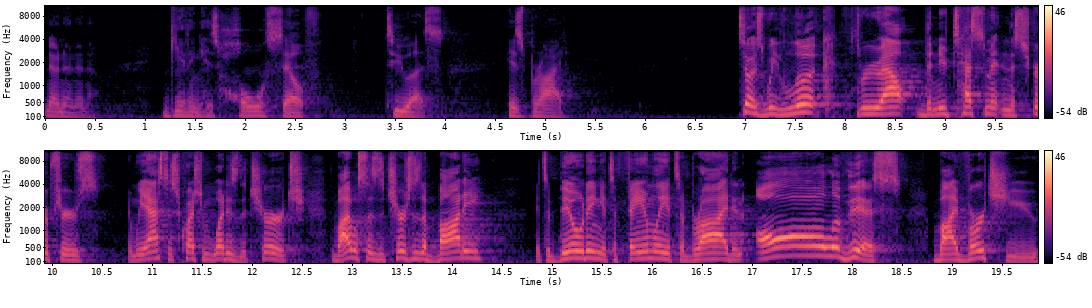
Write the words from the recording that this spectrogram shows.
No, no, no, no. Giving His whole self to us, His bride. So, as we look throughout the New Testament and the scriptures, and we ask this question what is the church? The Bible says the church is a body it's a building, it's a family, it's a bride, and all of this by virtue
